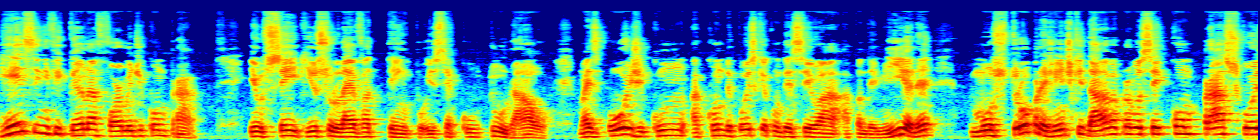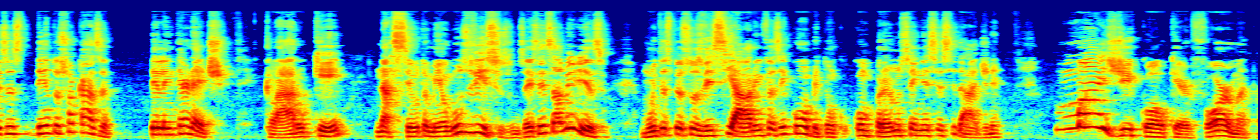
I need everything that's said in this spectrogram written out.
ressignificando a forma de comprar. Eu sei que isso leva tempo, isso é cultural, mas hoje, com, a, com depois que aconteceu a, a pandemia, né, mostrou pra gente que dava para você comprar as coisas dentro da sua casa pela internet. Claro que nasceu também alguns vícios, não sei se vocês sabem disso. Muitas pessoas viciaram em fazer compra, então comprando sem necessidade, né? Mas de qualquer forma,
